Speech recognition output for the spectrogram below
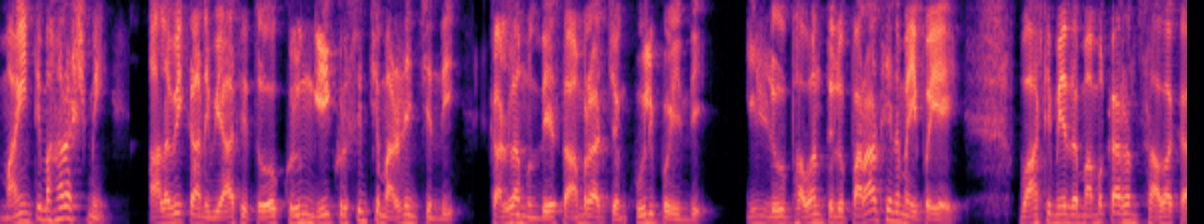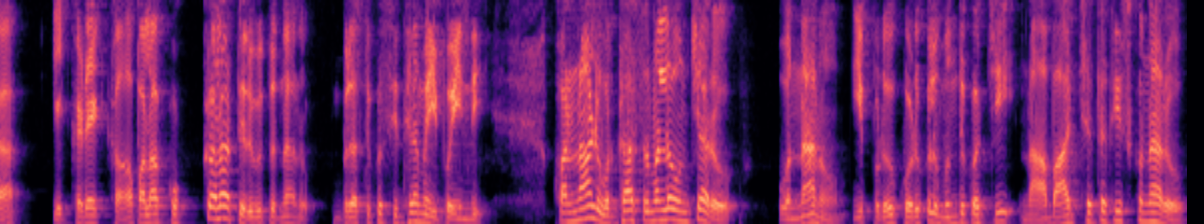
మా ఇంటి మహాలక్ష్మి అలవికాని వ్యాధితో కృంగి కృషించి మరణించింది. కళ్ళ ముందే సామ్రాజ్యం కూలిపోయింది. ఇళ్ళు భవంతులు పరాధీనమైపోయాయి. వాటి మీద మమకారం సావక ఇక్కడే కాపలా కుక్కలా తిరుగుతున్నాను బ్రతుకు శిథిలమైపోయింది. కొన్నాళ్ళు వృద్ధాశ్రమంలో ఉంచారు. ఉన్నాను. ఇప్పుడు కొడుకులు ముందుకొచ్చి నా బాధ్యత తీసుకున్నారు.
